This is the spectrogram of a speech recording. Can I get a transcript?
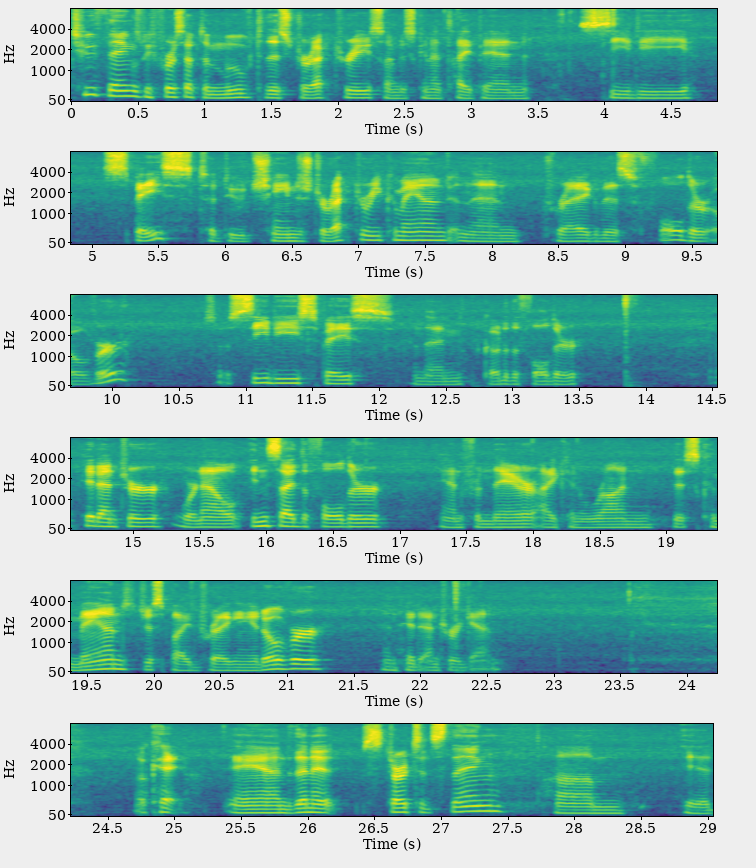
two things. We first have to move to this directory. So I'm just going to type in cd space to do change directory command and then drag this folder over. So cd space and then go to the folder, hit enter. We're now inside the folder and from there I can run this command just by dragging it over and hit enter again. Okay, and then it starts its thing. Um, it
